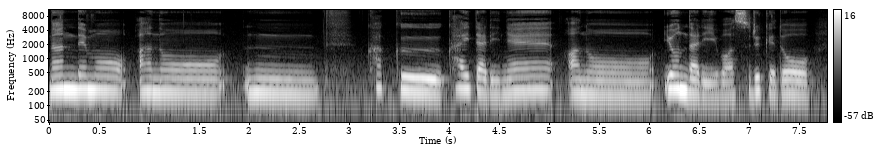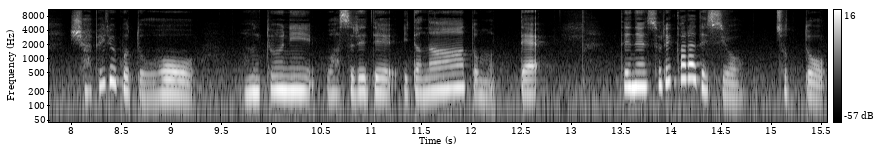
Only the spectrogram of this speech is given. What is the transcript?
何でもあのうん書く書いたりねあの読んだりはするけど喋ることを本当に忘れていたなと思ってでねそれからですよちょっと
